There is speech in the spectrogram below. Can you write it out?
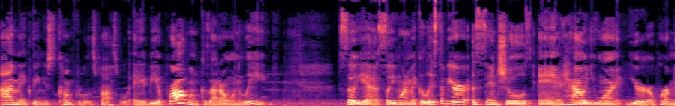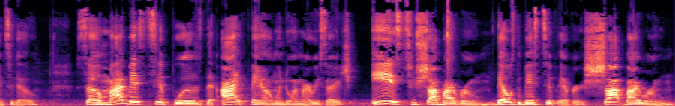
I make things as comfortable as possible and it'd be a problem because I don't want to leave. So yeah, so you want to make a list of your essentials and how you want your apartment to go. So my best tip was that I found when doing my research is to shop by room. That was the best tip ever. Shop by room.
